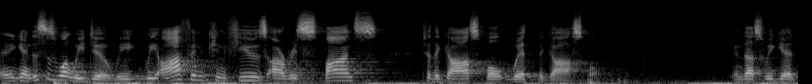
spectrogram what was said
and again, this is what we do. We, we often confuse our response to the gospel with the gospel. And thus we get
